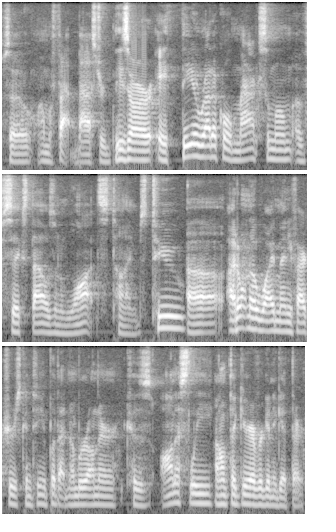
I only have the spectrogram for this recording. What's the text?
so I'm a fat bastard. These are a theoretical maximum of 6,000 watts times two. Uh, I don't know why manufacturers continue to put that number on there because honestly, I don't think you're ever going to get there.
